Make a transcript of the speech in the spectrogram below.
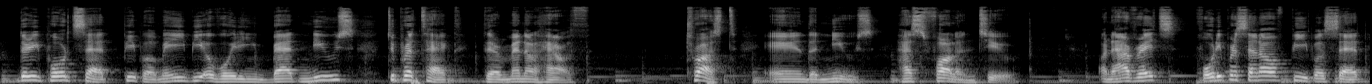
The report said people may be avoiding bad news to protect their mental health. Trust in the news has fallen too. On average, 40% of people said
